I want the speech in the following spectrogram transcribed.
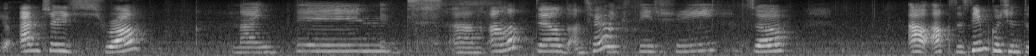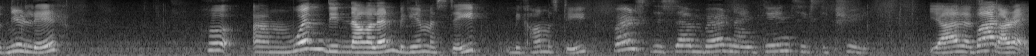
your answer is wrong. 1963. It's, um, I'll not tell the answer. 63. So I'll ask the same question to Nirle. Who, um, when did Nagaland become a state? Become a state? First December 1963. Yeah, that's But correct.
